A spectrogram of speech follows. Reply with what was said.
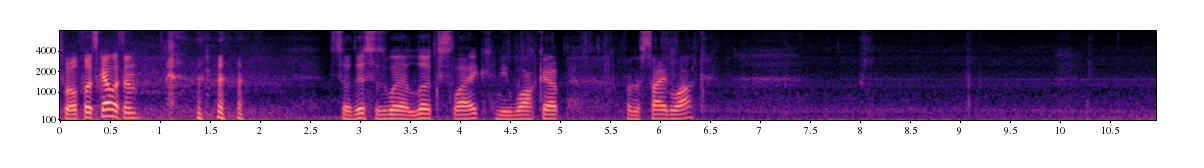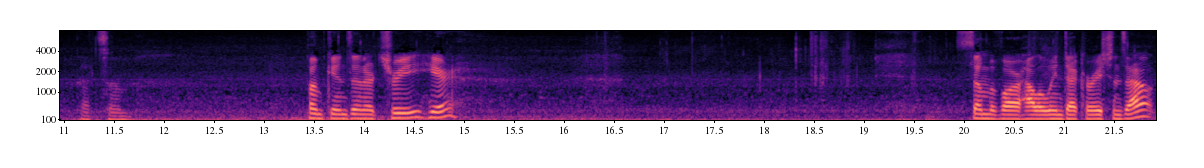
12 foot skeleton. so this is what it looks like when you walk up from the sidewalk. Got some pumpkins in our tree here. Some of our Halloween decorations out.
